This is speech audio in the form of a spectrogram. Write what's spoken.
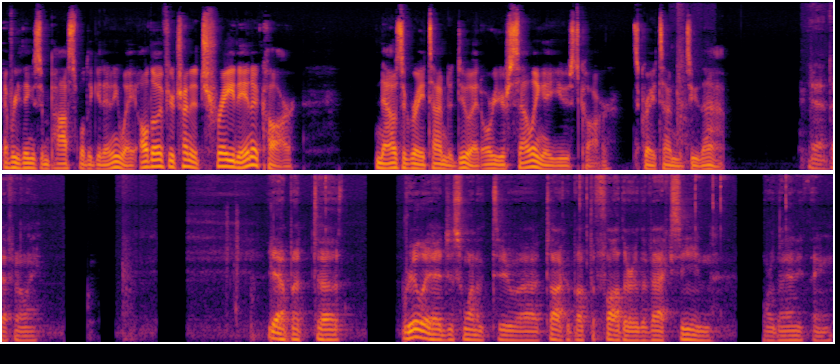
everything's impossible to get anyway. Although if you're trying to trade in a car, now's a great time to do it. Or you're selling a used car, it's a great time to do that. Yeah, definitely. Yeah, but uh, really, I just wanted to uh, talk about the father of the vaccine more than anything.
